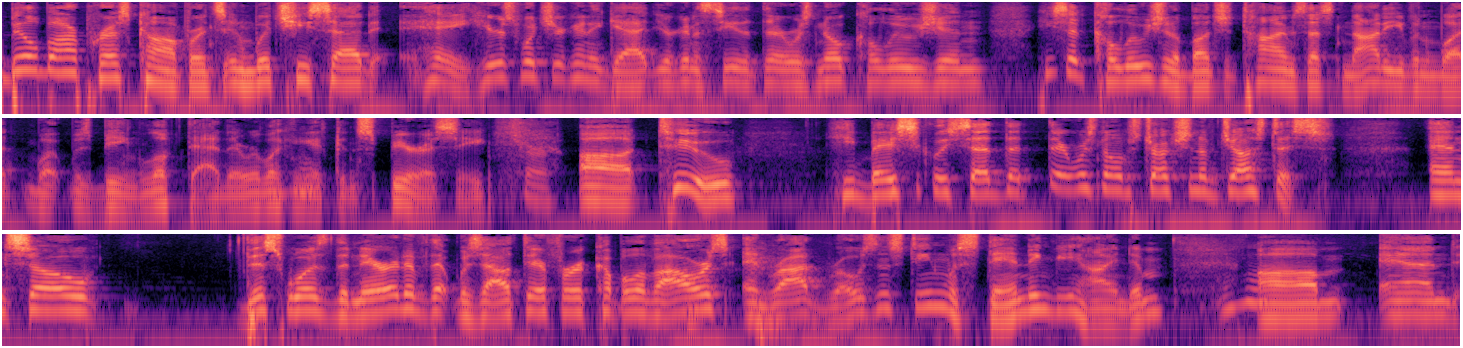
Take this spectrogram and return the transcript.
Bill Barr press conference in which he said, "Hey, here's what you're going to get. You're going to see that there was no collusion." He said collusion a bunch of times. That's not even what what was being looked at. They were looking at conspiracy. Sure. Uh, two, he basically said that there was no obstruction of justice, and so this was the narrative that was out there for a couple of hours, and Rod Rosenstein was standing behind him, um, and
